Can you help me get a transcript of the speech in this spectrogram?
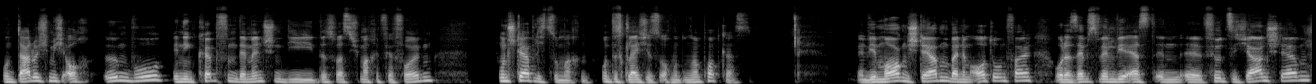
und dadurch mich auch irgendwo in den Köpfen der Menschen, die das, was ich mache, verfolgen, unsterblich zu machen. Und das gleiche ist auch mit unserem Podcast. Wenn wir morgen sterben bei einem Autounfall oder selbst wenn wir erst in äh, 40 Jahren sterben,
